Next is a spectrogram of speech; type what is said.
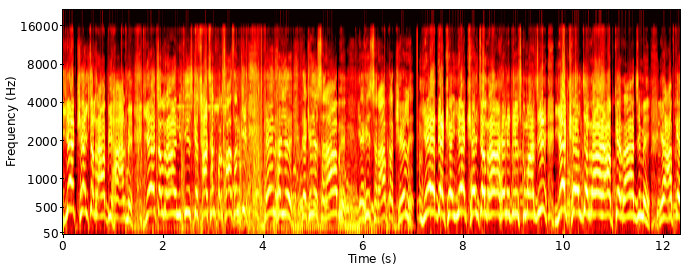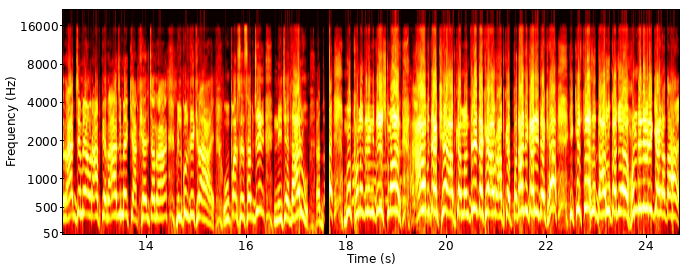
ये खेल चल रहा है बिहार में, ये चल रहा है नीतीश के शासन प्रशासन की देन है ये। देखिए, ये शराब है, यही शराब का खेल है। ये देखिए ये खेल चल रहा है नीतीश कुमार जी। ये खेल चल रहा है आपके राज्य में। ये आपके राज्य में और आपके राज्य में क्या खेल चल रहा है? बिल्कुल दिख रहा है। ऊपर से सब्ज़ी, नीचे दारू। मुख्यमंत्री नीतीश कुमार, आप देखिए आपके मंत्री देखे और आपके पदाधिकारी देखे कि किस तरह से दारू का जो है होम डिलीवरी किया जाता है।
